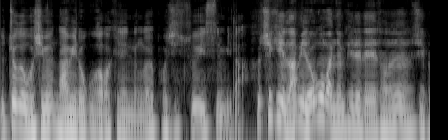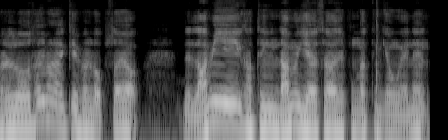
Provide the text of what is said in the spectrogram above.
이쪽에 보시면 라미 로고가 박혀져 있는 걸 보실 수 있습니다. 솔직히 라미 로고 만년필에 대해서는 솔직히 별로 설명할 게 별로 없어요. 네, 라미 같은 나무 계열사 제품 같은 경우에는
